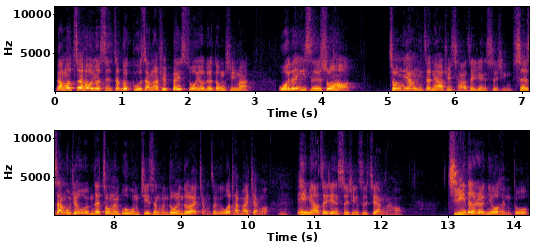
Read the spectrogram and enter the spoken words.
然后最后又是这个股长要去背所有的东西吗？我的意思是说，哈，中央你真的要去查这件事情。事实上，我觉得我们在中南部，我们基层很多人都在讲这个。我坦白讲哦，疫苗这件事情是这样的哈，急的人有很多，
